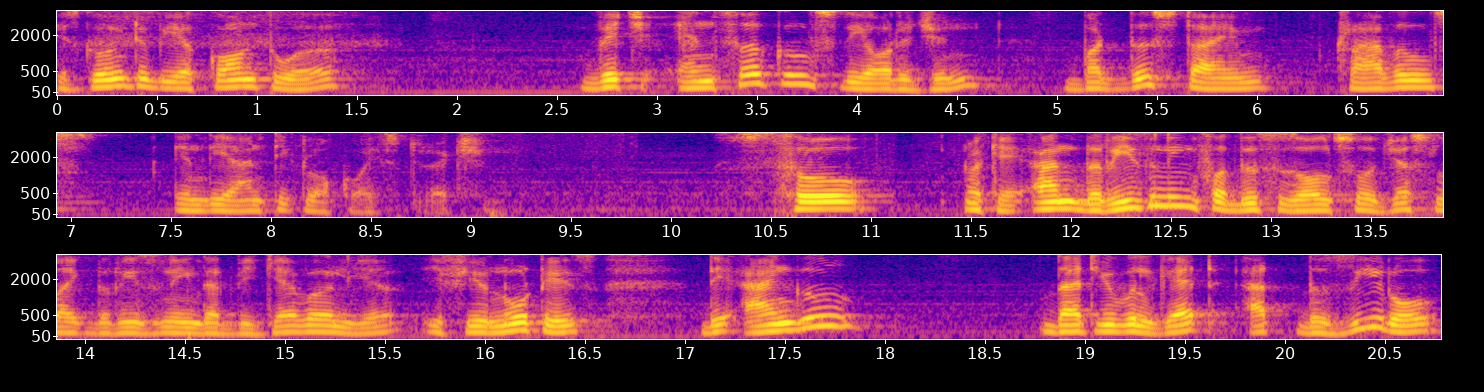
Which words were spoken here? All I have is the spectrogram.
is going to be a contour which encircles the origin, but this time travels in the anti-clockwise direction. So, okay, and the reasoning for this is also just like the reasoning that we gave earlier. If you notice the angle that you will get at the 0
